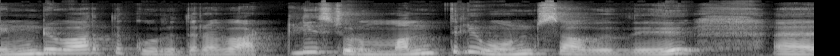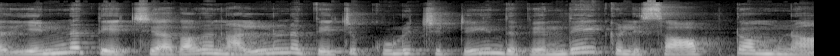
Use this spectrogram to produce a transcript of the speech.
ரெண்டு வாரத்துக்கு ஒரு தடவை அட்லீஸ்ட் ஒரு மந்த்லி ஒன்ஸ் ஆகுது எண்ணெய் தேய்ச்சி அதாவது நல்லெண்ணெய் தேய்ச்சி குளிச்சுட்டு இந்த வெந்தயக்களி சாப்பிட்டோம்னா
